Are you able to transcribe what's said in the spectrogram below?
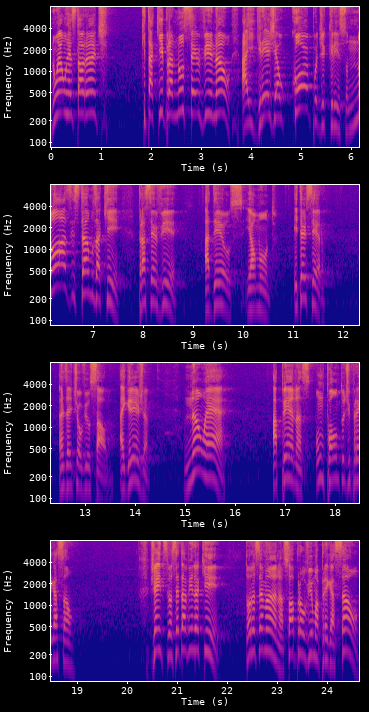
não é um restaurante que está aqui para nos servir, não. A igreja é o corpo de Cristo. Nós estamos aqui para servir a Deus e ao mundo. E terceiro, antes da gente ouvir o Saulo, a igreja não é apenas um ponto de pregação. Gente, se você está vindo aqui toda semana, só para ouvir uma pregação,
